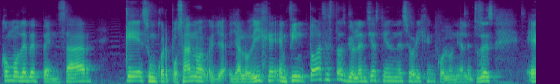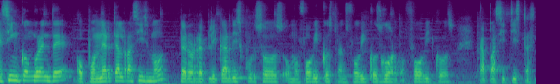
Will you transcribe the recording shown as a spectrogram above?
Cómo debe pensar, qué es un cuerpo sano, ya, lo dije. En fin, todas estas violencias tienen ese origen colonial. Entonces, es incongruente oponerte al racismo, pero replicar discursos homofóbicos, transfóbicos, gordofóbicos, capacitistas.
